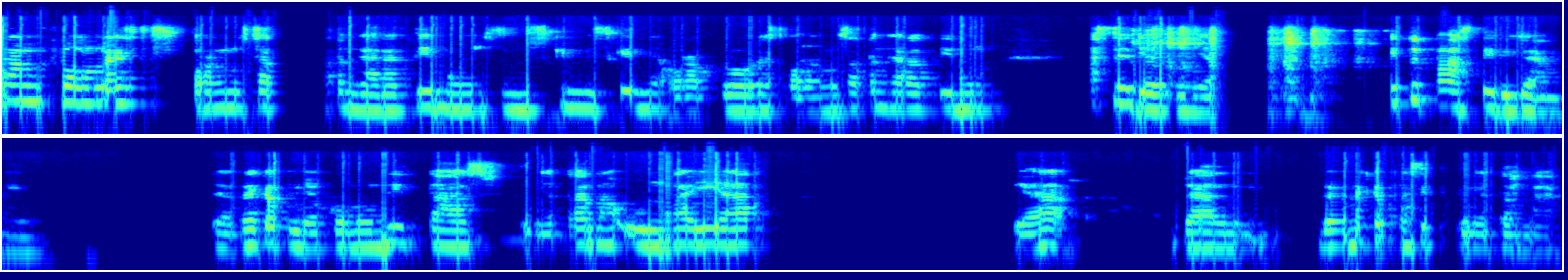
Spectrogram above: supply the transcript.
orang Flores, orang Nusa Tenggara Timur, semiskin-miskinnya orang Flores, orang Nusa Tenggara Timur, pasti dia punya itu pasti dijamin. Dan mereka punya komunitas, punya tanah ulayat, ya, dan, dan mereka pasti punya tanah.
